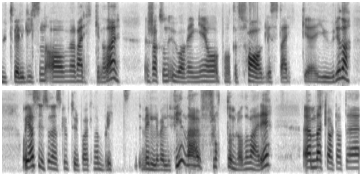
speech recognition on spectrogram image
utvelgelsen av verkene der. En slags sånn uavhengig og på en måte faglig sterk eh, jury. da. Og jeg syns jo den skulpturparken har blitt veldig veldig fin. Det er et flott område å være i. Eh, men det er klart at det,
